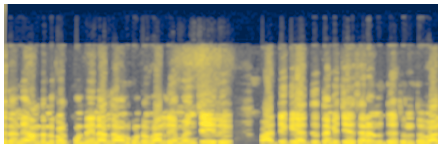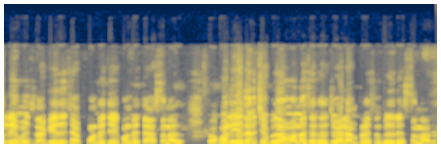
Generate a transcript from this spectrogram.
ఏదో నేను అందరిని కలుపుకుంటూ నేను వెళ్దాం అనుకుంటే వాళ్ళు ఏమంచి పార్టీకి అద్భుతంగా చేశారనే ఉద్దేశంతో వాళ్ళు ఏమంచి నాకు ఏది చెప్పకుండా చేయకుండా చేస్తున్నారు. ఒకవేళ ఏదైనా చెబుదామన్నా సరే సచివాలయ ఎంప్లాయీస్ని బెదిరిస్తున్నారు.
